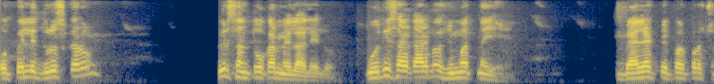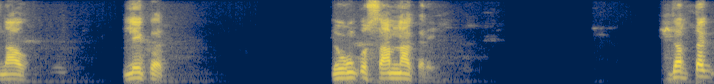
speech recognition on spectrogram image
वो पहले दुरुस्त करो, फिर संतों का मेला ले लो। मोदी सरकार में वो हिम्मत नहीं है। बैलेट पेपर पर चुनाव लेकर लोगों को सामना करे। जब तक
